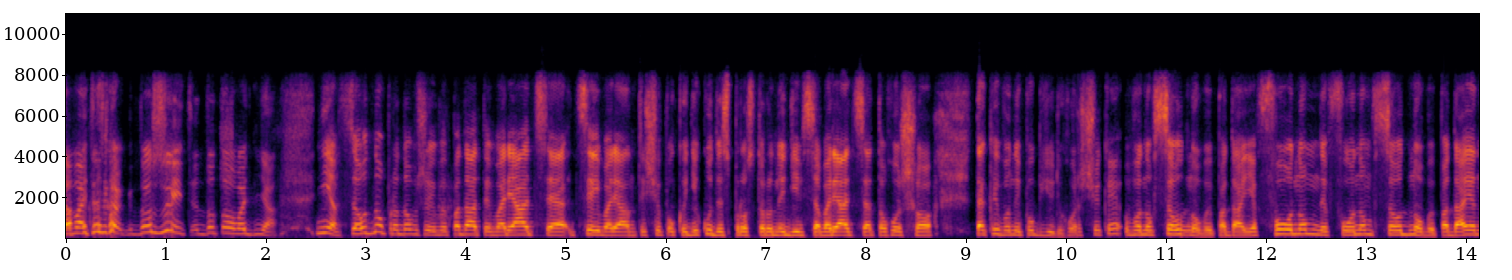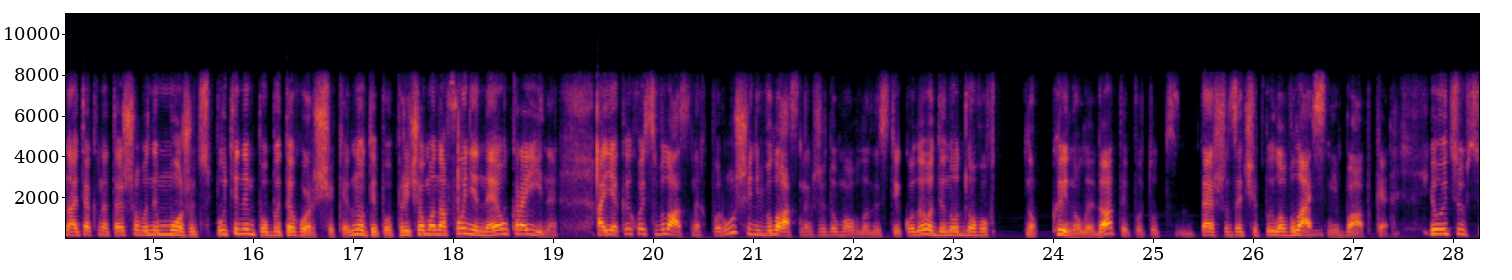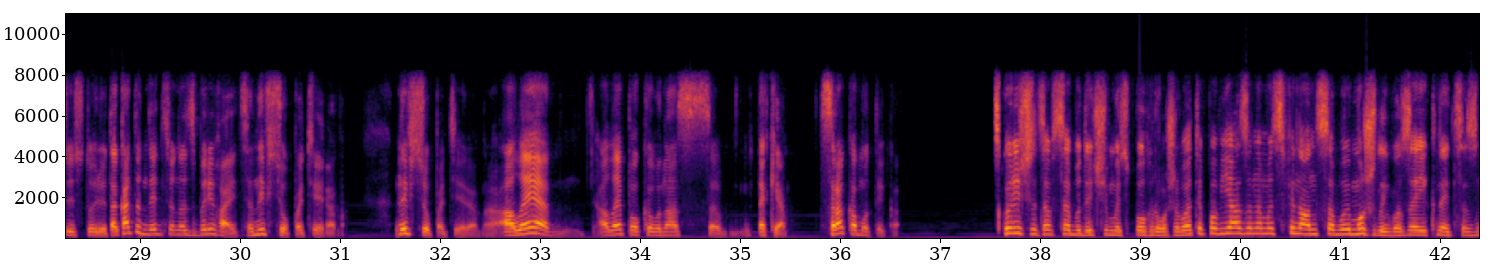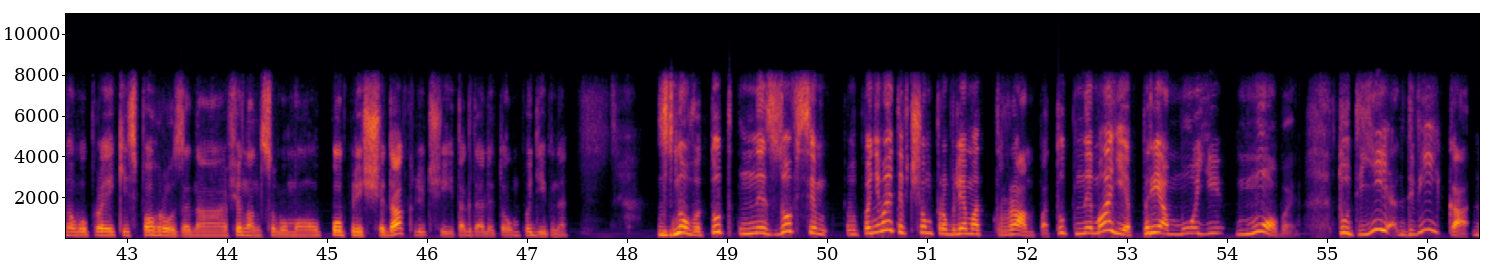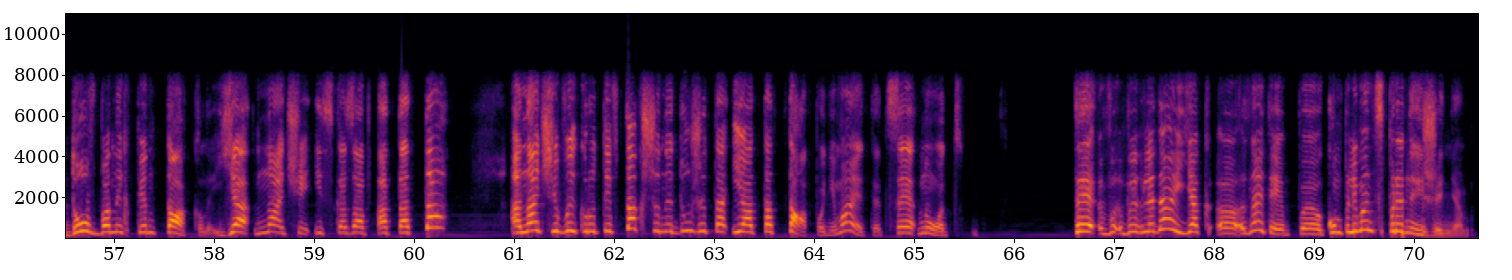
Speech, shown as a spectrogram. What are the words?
Давайте так дожить до того дня. Ні, все одно продовжує випадати варіація. Цей варіант і ще поки нікуди з простору не дівся. Варіація того, що таки вони поб'ють горщики. Воно все одно випадає фоном, не фоном, все одно випадає натяк на те, що вони можуть з Путіним побити горщики. Ну, типу, причому на фоні не України, а якихось власних порушень, власних же домовленостей, коли один одного ну, кинули. Да? Типу, тут теж зачепило власні бабки. І оцю всю історію. Така тенденція у нас зберігається. Не все потеряно. Не все потеряно. Але, але поки у нас е, таке срака мотика. Скоріше за все буде чимось погрожувати пов'язаними з фінансовою. Можливо, заікнеться знову про якісь погрози на фінансовому попріщі, да, ключі і так далі, тому подібне. Знову тут не зовсім ви розумієте, в чому проблема Трампа? Тут немає прямої мови. Тут є двійка довбаних пентаклей. Я наче і сказав атата, а наче викрутив так, що не дуже та і атата. Понімаєте? Це ну от це виглядає як е, знаєте, комплімент з приниженням.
